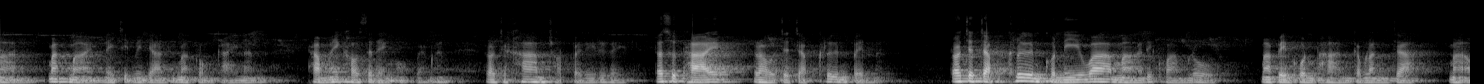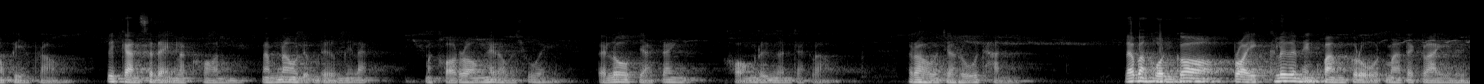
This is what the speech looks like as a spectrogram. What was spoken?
มานมากมายในจิตวิญญาณที่มาครองกายนั้นทำให้เขาแสดงออกแบบนั้น เราจะข้ามช็อตไปเรื่อยๆ แล้วสุดท้ายเราจะจับคลื่นเป็น เราจะจับคลื่นคนนี้ว่ามาด้วยความโลภมาเป็นคนผ่านกำลังจะมาเอาเปรียบเรา ด้วยการแสดงละครน้ำเน่าเดิมๆนี่แหละ มาขอร้องให้เราช่วย แต่โลกอยากได้ของหรือเงินจากเรา เราจะรู้ทัน แล้วบางคนก็ปล่อยคลื่นแห่งความโกรธมาแต่ไกลเลย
